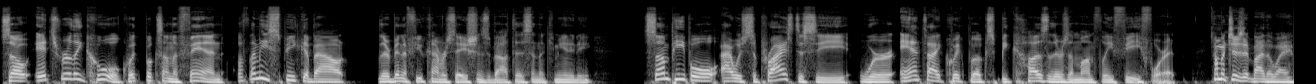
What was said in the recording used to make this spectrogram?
So it's really cool. QuickBooks, I'm a fan. Let me speak about, there have been a few conversations about this in the community. Some people I was surprised to see were anti QuickBooks because there's a monthly fee for it. How much is it, by the way?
